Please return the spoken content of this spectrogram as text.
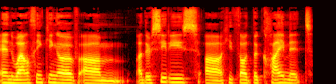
and while thinking of um, other cities, uh, he thought the climate,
